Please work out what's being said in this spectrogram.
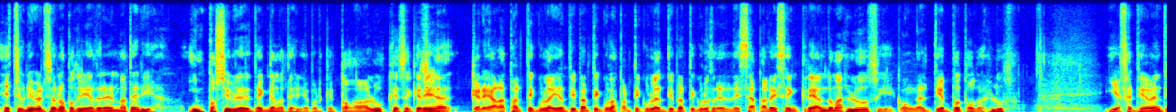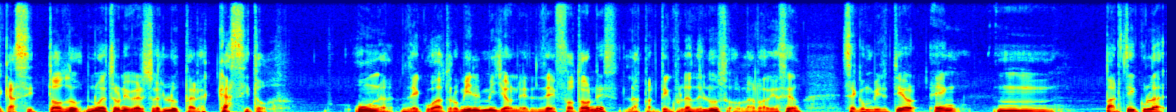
este universo no podría tener materia. Imposible que tenga materia, porque toda la luz que se crea, crea las partículas y antipartículas, partículas y antipartículas, desaparecen creando más luz y con el tiempo todo es luz. Y efectivamente, casi todo nuestro universo es luz, pero es casi todo. Una de 4.000 millones de fotones, las partículas de luz o la radiación, se convirtió en mm, partícula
